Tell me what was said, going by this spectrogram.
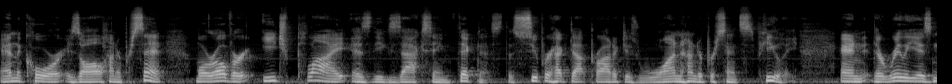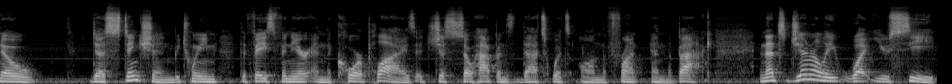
and the core is all 100%. Moreover, each ply is the exact same thickness. The Super Hecked Out product is 100% Sapele. And there really is no distinction between the face veneer and the core plies. It just so happens that's what's on the front and the back. And that's generally what you see.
